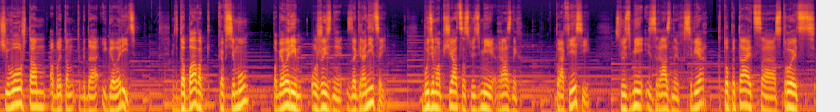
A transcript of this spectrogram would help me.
чего уж там об этом тогда и говорить. Вдобавок ко всему, поговорим о жизни за границей – будем общаться с людьми разных профессий, с людьми из разных сфер, кто пытается строить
